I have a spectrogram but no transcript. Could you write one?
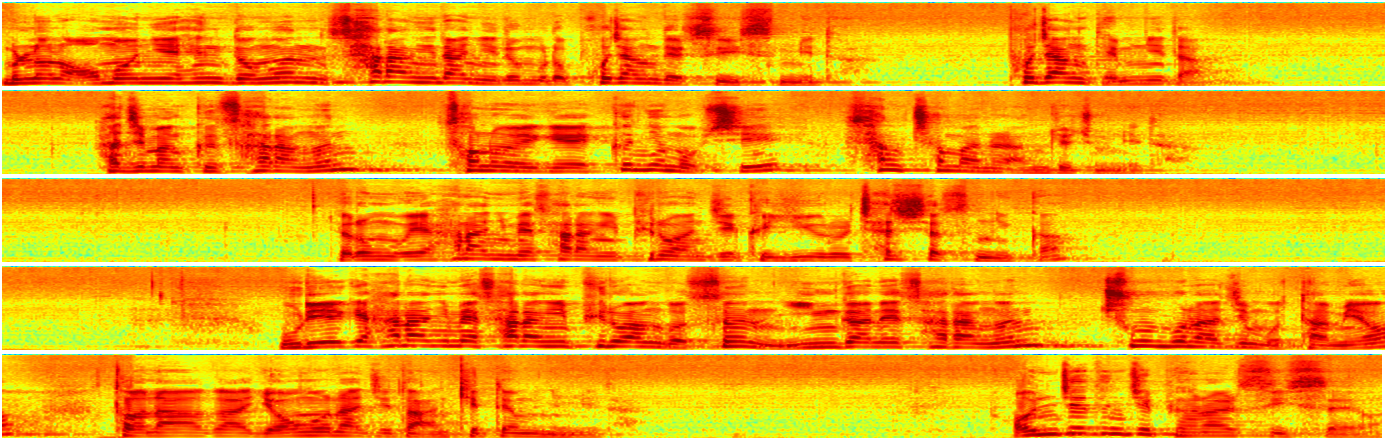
물론 어머니의 행동은 사랑이란 이름으로 포장될 수 있습니다. 포장됩니다. 하지만 그 사랑은 선호에게 끊임없이 상처만을 안겨줍니다. 여러분 왜 하나님의 사랑이 필요한지 그 이유를 찾으셨습니까? 우리에게 하나님의 사랑이 필요한 것은 인간의 사랑은 충분하지 못하며 더 나아가 영원하지도 않기 때문입니다. 언제든지 변할 수 있어요.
